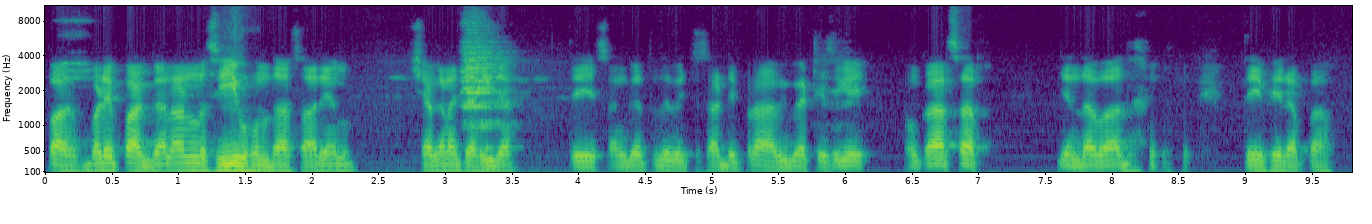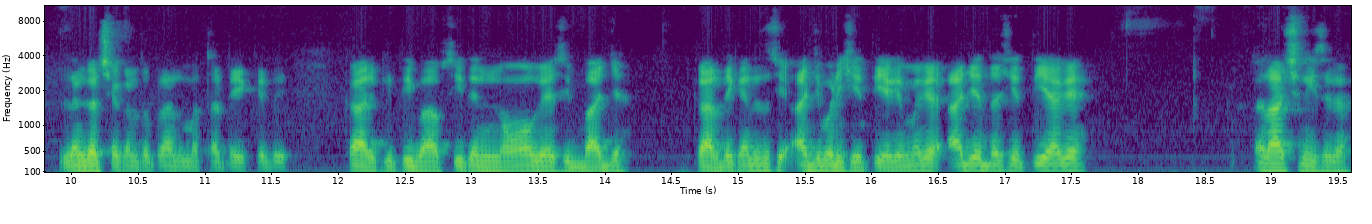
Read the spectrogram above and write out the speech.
ਭਾ- ਬੜੇ ਭਾਗਾਂ ਨਾਲ ਨਸੀਬ ਹੁੰਦਾ ਸਾਰਿਆਂ ਨੂੰ, ਛਕਣਾ ਚਾਹੀਦਾ ਤੇ ਸੰਗਤ ਦੇ ਵਿੱਚ ਸਾਡੇ ਭਰਾ ਵੀ ਬੈਠੇ ਸੀਗੇ, ਓਂਕਾਰ ਸਰ, ਜਿੰਦਾਬਾਦ। ਤੇ ਫਿਰ ਆਪਾਂ ਲੰਗਰ ਛਕਣ ਤੋਂ ਉਪਰੰਤ ਮੱਥਾ ਟੇਕ ਕੇ ਤੇ ਘਰ ਕੀਤੀ ਵਾਪਸੀ ਤੇ 9 ਗਏ ਸੀ ਵੱਜ। ਘਰ ਦੇ ਕਹਿੰਦੇ ਤੁਸੀਂ ਅੱਜ ਬੜੀ ਛੇਤੀ ਆ ਗਏ। ਮੈਂ ਕਿਹਾ ਅੱਜ ਏਦਾਂ ਛੇਤੀ ਆ ਗਏ? ਰਸ਼ ਨਹੀਂ ਸੀਗਾ।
